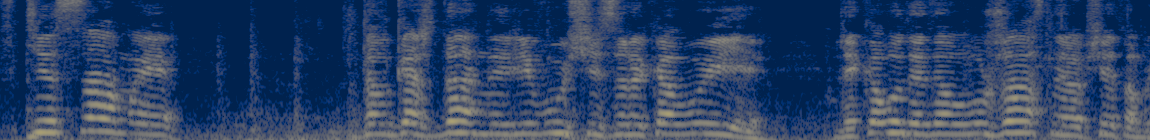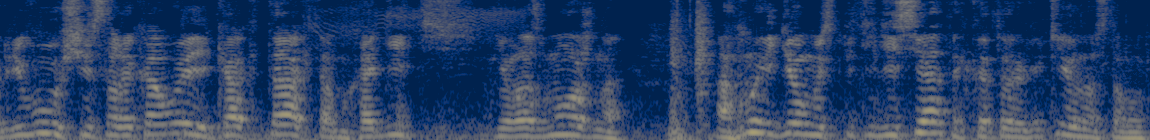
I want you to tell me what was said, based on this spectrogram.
в те самые долгожданные ревущие сороковые. Для кого-то это ужасно вообще там ревущие сороковые, как так там ходить невозможно. А мы идем из 50-х, которые какие у нас там?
